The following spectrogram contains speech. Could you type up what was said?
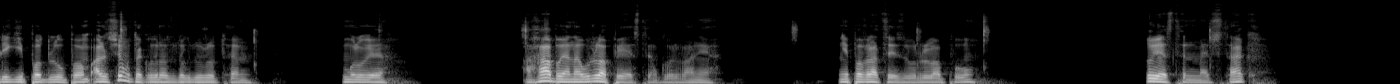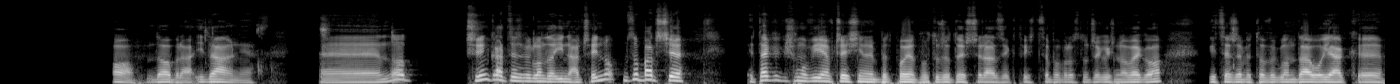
ligi pod lupą, ale czemu tak od razu tak dużo ten muluję? Aha, bo ja na urlopie jestem, kurwa, nie. Nie powracaj z urlopu. Tu jest ten mecz, tak? O, dobra, idealnie. Eee, no, skrzynka też wygląda inaczej. No, zobaczcie, tak jak już mówiłem wcześniej, powiem, powtórzę to jeszcze raz, jak ktoś chce po prostu czegoś nowego i chce, żeby to wyglądało jak e,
